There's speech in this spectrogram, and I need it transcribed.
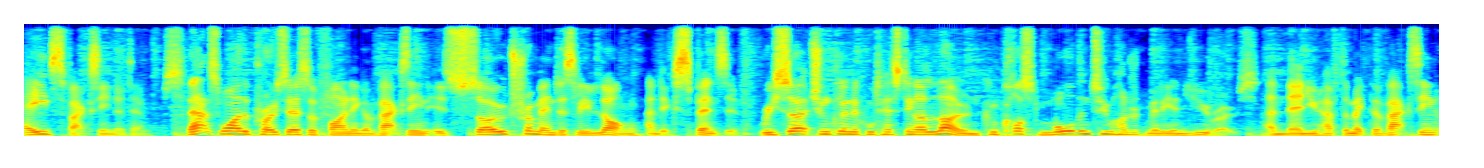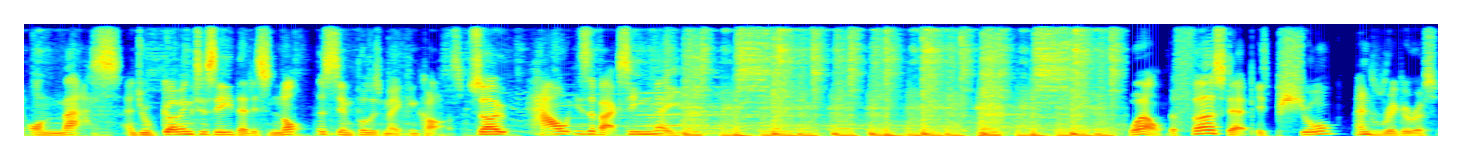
AIDS vaccine attempts. That's why the process of finding a vaccine is so tremendously long and expensive. Research and clinical testing alone can cost more than 200 million euros. And then you have to make the vaccine en masse, and you're going to see that it's not as simple as making cars. So, how is a vaccine made? Well, the first step is pure and rigorous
